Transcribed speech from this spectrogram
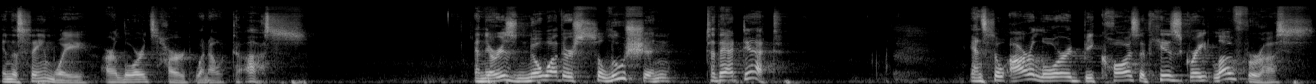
In the same way, our Lord's heart went out to us. And there is no other solution to that debt. And so our Lord, because of his great love for us,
